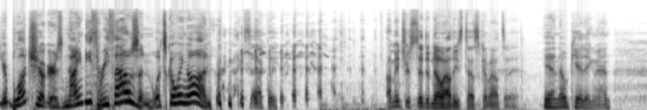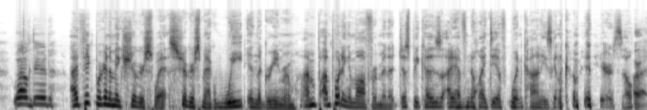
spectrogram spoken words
Your blood sugar is 93,000. What's going on? Exactly. I'm interested to know how these tests come out today. yeah, no kidding, man. Well, dude, I think we're going to make Sugar, Sweat, Sugar Smack wait in the green room. I'm, I'm putting him off for a minute just because I have no idea if, when Conny's going to come in here. So All right.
